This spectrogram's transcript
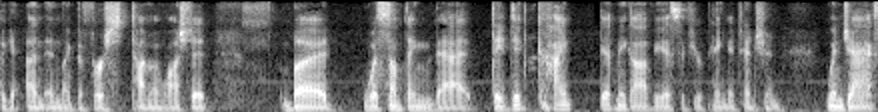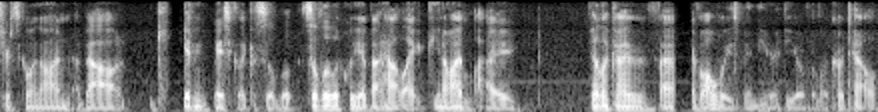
again, and, and like the first time I watched it, but was something that they did kind of make obvious if you're paying attention when Jack starts going on about giving basically like a solilo- soliloquy about how like you know I I feel like I've I've always been here at the Overlook Hotel,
